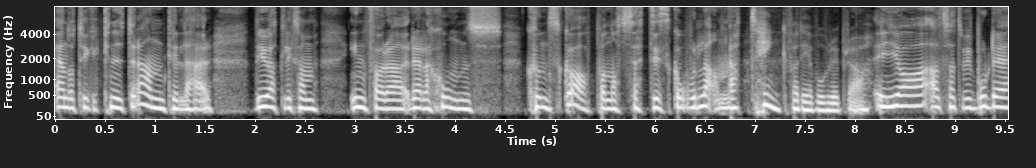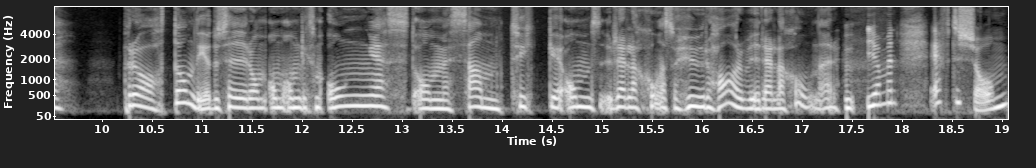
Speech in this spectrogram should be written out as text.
ändå tycker knyter an till det här. Det är ju att liksom införa relationskunskap på något sätt i skolan. Ja, tänk vad det vore bra. Ja, alltså att vi borde prata om det. Du säger om, om, om liksom ångest, om samtycke, om relation. Alltså hur har vi relationer? Mm, ja men eftersom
